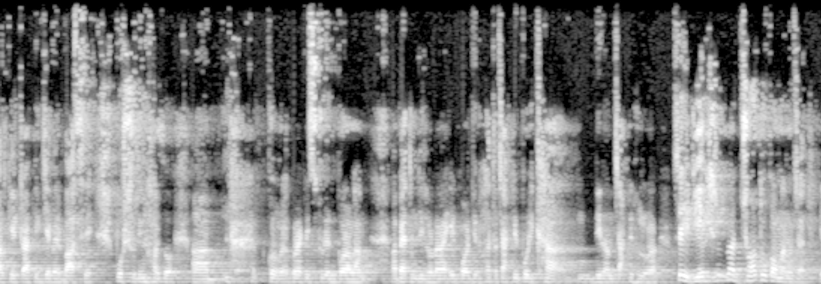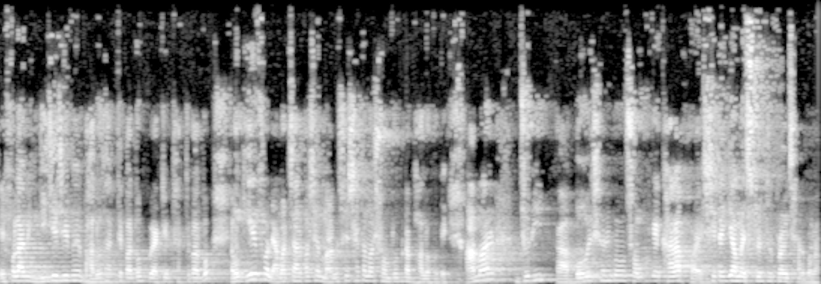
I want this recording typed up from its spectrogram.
কালকে ট্রাফিক জ্যামের বাসে পরশু দিন হয়তো কোনো একটা স্টুডেন্ট পড়ালাম বেতন দিল না, এরপর দিন হয়তো চাকরির পরীক্ষা দিলাম, চাকরি হলো না। সেই রিয়েকশনগুলো যত কমানো যায়, এর ফলে আমি নিজে যেভাবে ভালো থাকতে পারব প্রোয়াক্টিভ থাকতে পারব, এবং এর ফলে আমার চারপাশের মানুষের সাথে আমার সম্পর্কটা ভালো হবে। আমার যদি বউয়ের সাথে কোনো সম্পর্কে খারাপ হয়, সেটা গিয়ে আমার স্টুডেন্টের উপর আমি ছাড়বো না।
